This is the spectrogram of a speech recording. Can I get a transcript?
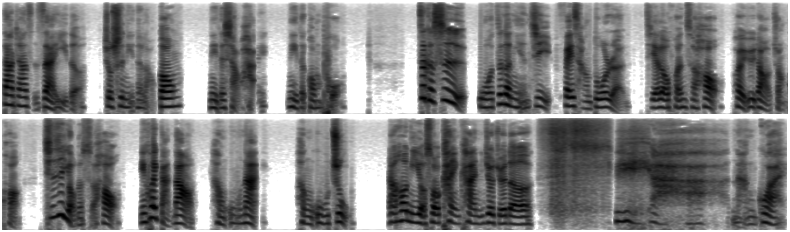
大家只在意的就是你的老公、你的小孩、你的公婆。这个是我这个年纪非常多人结了婚之后会遇到的状况。其实有的时候。你会感到很无奈、很无助，然后你有时候看一看，你就觉得，哎呀，难怪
